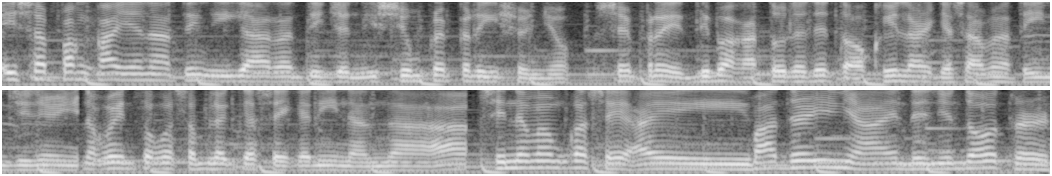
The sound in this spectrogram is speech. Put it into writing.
isa pang kaya natin i-guarantee dyan is yung preparation nyo. Siyempre, di ba, katulad nito, Ocular, kasama natin engineer. Nakwento ko sa vlog kasi kanina na uh, si na ma'am kasi ay mother niya and then yung daughter,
